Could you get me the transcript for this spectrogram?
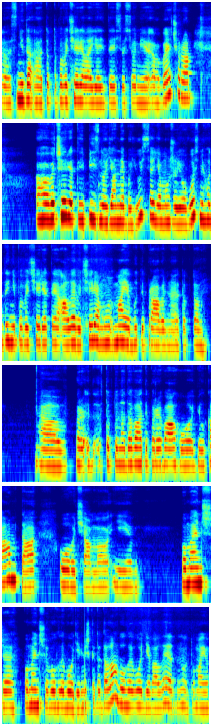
е, сніда... тобто повечеряла я десь о сьомій вечора. Вечеряти пізно я не боюся, я можу і о 8 годині повечеряти, але вечеря має бути правильною. Тобто, тобто надавати перевагу білкам та овочам і поменше, поменше вуглеводів. Трішки додала вуглеводів, але ну, думаю,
